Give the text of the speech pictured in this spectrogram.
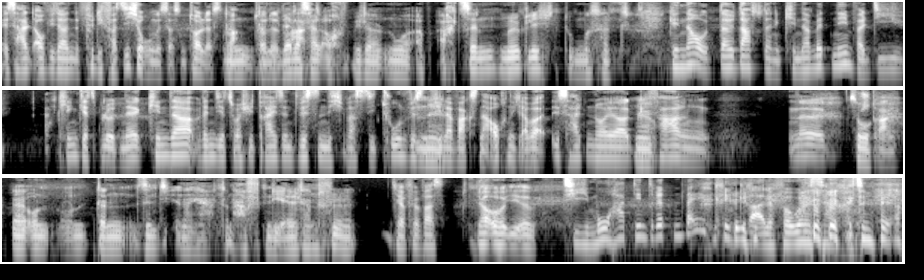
Ist halt auch wieder, für die Versicherung ist das ein tolles Dann, dann wäre das halt auch wieder nur ab 18 möglich. Du musst halt, Genau, da darfst du deine Kinder mitnehmen, weil die klingt jetzt blöd, ne? Kinder, wenn die jetzt zum Beispiel drei sind, wissen nicht, was sie tun, wissen Nee. viele Erwachsene auch nicht, aber ist halt ein neuer Gefahren, ne, So. Strang. äh, und, und dann sind die, naja, dann haften die Eltern für, Ja, für was? Ja, oh, Timo hat den dritten Weltkrieg gerade verursacht. ja.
